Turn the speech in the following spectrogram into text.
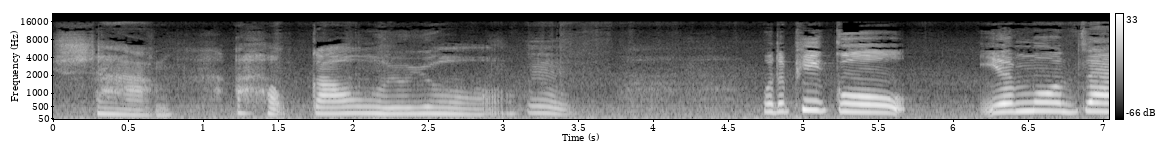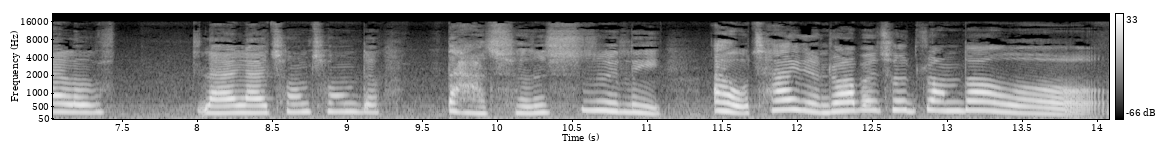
上，啊，好高哦，悠悠。嗯，我的屁股淹没在了来来匆匆的大城市里，哎，我差一点就要被车撞到了。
